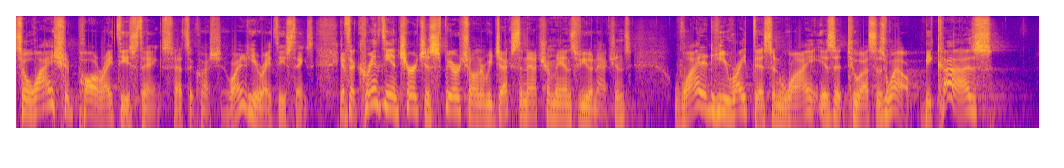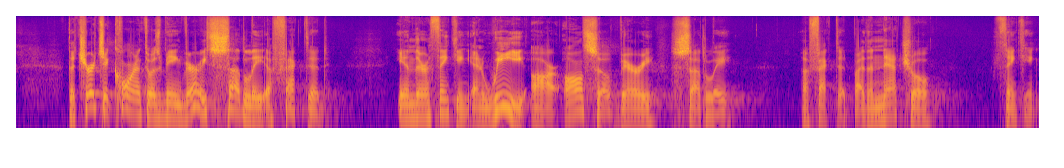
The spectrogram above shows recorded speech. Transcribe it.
So, why should Paul write these things? That's a question. Why did he write these things? If the Corinthian church is spiritual and rejects the natural man's view and actions, why did he write this and why is it to us as well? Because the church at Corinth was being very subtly affected in their thinking, and we are also very subtly affected by the natural thinking.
